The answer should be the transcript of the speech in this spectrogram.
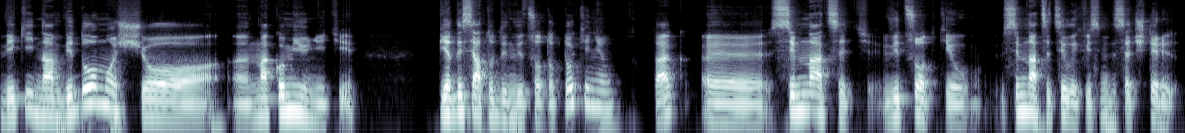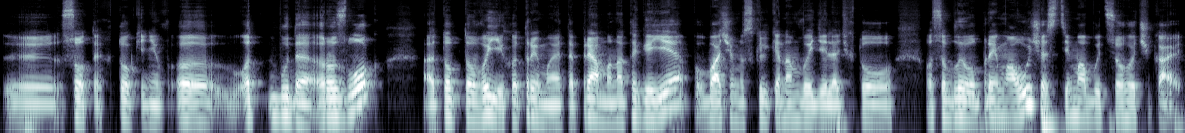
в якій нам відомо, що на ком'юніті 51% токенів, так, е, 17%, 17,84 е, токенів е, от буде розлог, е, тобто ви їх отримаєте прямо на ТГЄ. Побачимо, скільки нам виділять, хто особливо приймав участь, і, мабуть, цього чекають.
